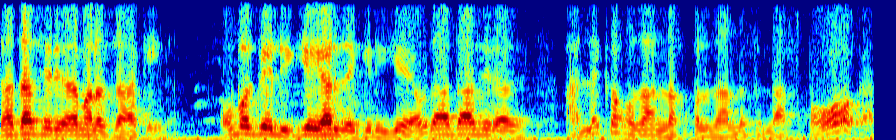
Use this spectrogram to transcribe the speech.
دا داسې دی مال سره کین او بس دې لګي یار دې کې لګي او دا داسې الله کا خدان لخپل ځان لس الله سپو کړ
